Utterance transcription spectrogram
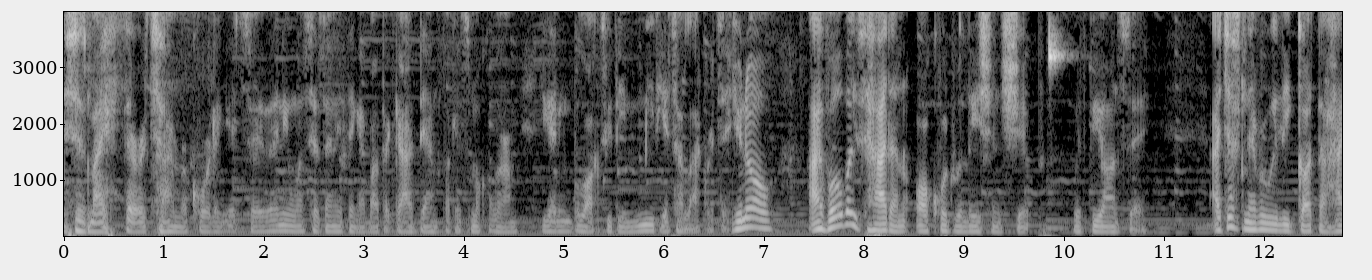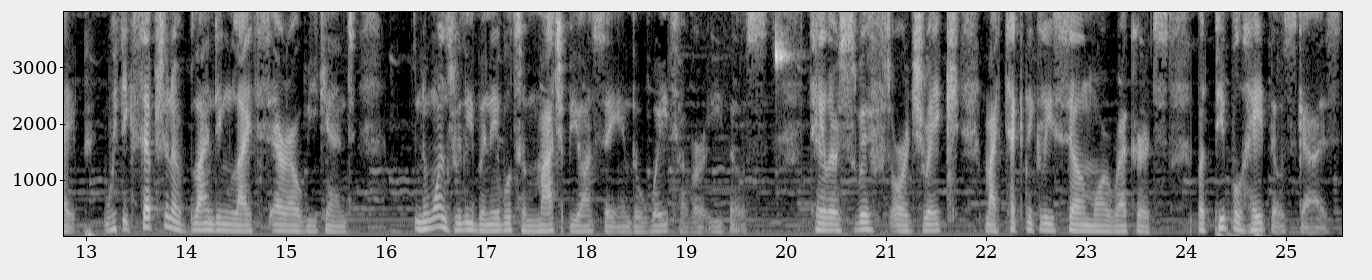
This is my third time recording it, so if anyone says anything about the goddamn fucking smoke alarm, you're getting blocked with immediate alacrity. You know, I've always had an awkward relationship with Beyonce. I just never really got the hype. With the exception of Blinding Lights era Weeknd, no one's really been able to match Beyonce in the weight of her ethos. Taylor Swift or Drake might technically sell more records, but people hate those guys.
